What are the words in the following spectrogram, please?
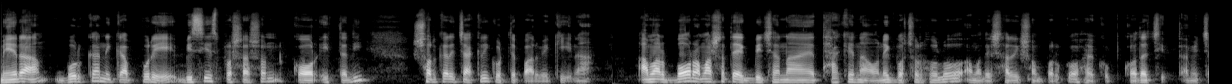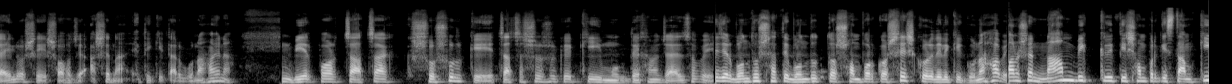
মেয়েরা বোরকা নিকাব পরে বিসিএস প্রশাসন কর ইত্যাদি সরকারি চাকরি করতে পারবে কি না? আমার বর আমার সাথে এক বিছানায় থাকে না, অনেক বছর হলো আমাদের শারীরিক সম্পর্ক হয় খুব কদাচিত আমি চাইলেও সে সহজে আসে না, এতে কি তার গুণা হয় না? বিয়ের পর চাচা শ্বশুরকে চাচা শ্বশুরকে কি মুখ দেখানো জায়েজ হবে? নিজের বন্ধুর সাথে বন্ধুত্ব সম্পর্ক শেষ করে দিলে কি গুণা হবে? মানুষের নাম বিকৃতি সম্পর্কে ইসলাম কি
